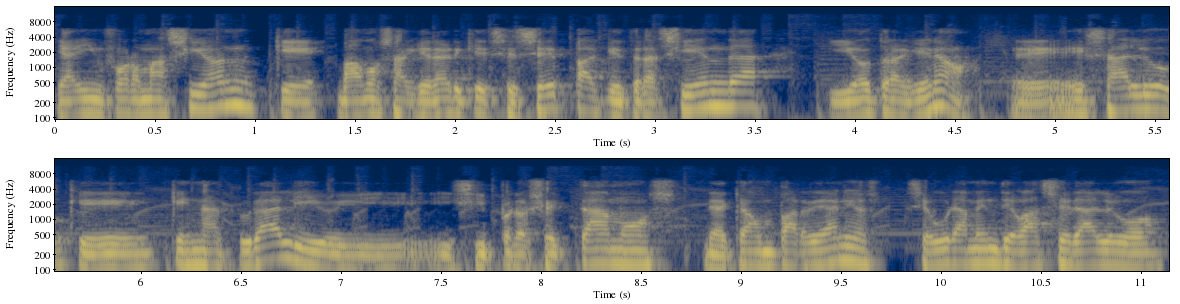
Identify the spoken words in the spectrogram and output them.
y hay información que vamos a querer que se sepa, que trascienda y otra que no. Eh, es algo que, es natural y, si proyectamos de acá a un par de años, seguramente va a ser algo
